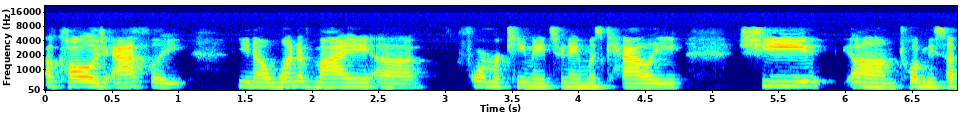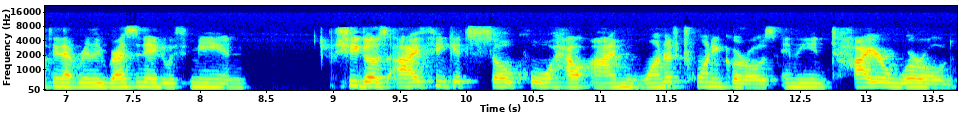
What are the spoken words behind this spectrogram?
a college athlete you know one of my uh, former teammates her name was callie she um, told me something that really resonated with me and she goes i think it's so cool how i'm one of 20 girls in the entire world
